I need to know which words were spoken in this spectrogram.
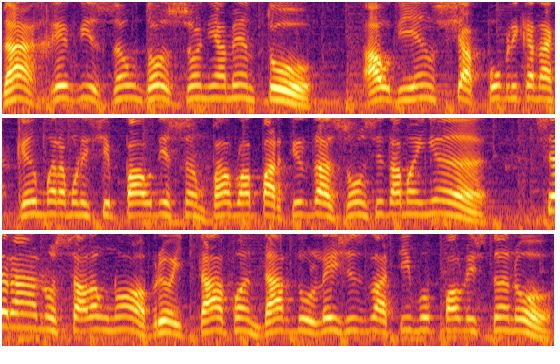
da revisão do zoneamento. Audiência pública na Câmara Municipal de São Paulo a partir das 11 da manhã. Será no Salão Nobre, oitavo andar do Legislativo Paulistano.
